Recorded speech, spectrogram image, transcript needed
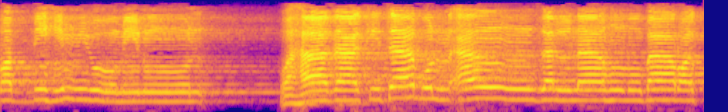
رَبِّهِمْ يُؤْمِنُونَ. وَهَذَا كِتَابٌ أَنزَلْنَاهُ مُبَارَكٌ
